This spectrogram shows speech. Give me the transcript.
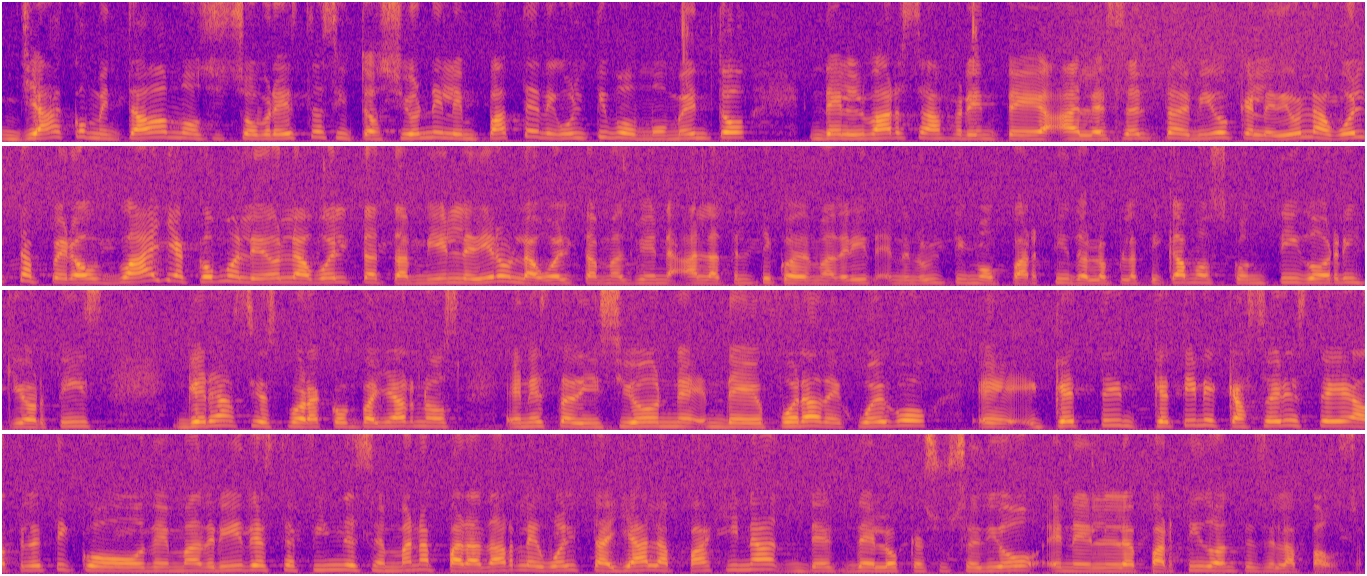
ya comentábamos sobre esta situación, el empate de último momento del Barça frente al Celta de Vigo que le dio la vuelta, pero vaya cómo le dio la vuelta también, le dieron la vuelta más bien al Atlético de Madrid en el último partido. Lo platicamos contigo, Ricky Ortiz. Gracias por acompañarnos en esta edición de Fuera de Juego. Eh, ¿qué, ¿Qué tiene que hacer este Atlético de Madrid este fin de semana para darle vuelta ya la página de lo que sucedió en el partido antes de la pausa?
